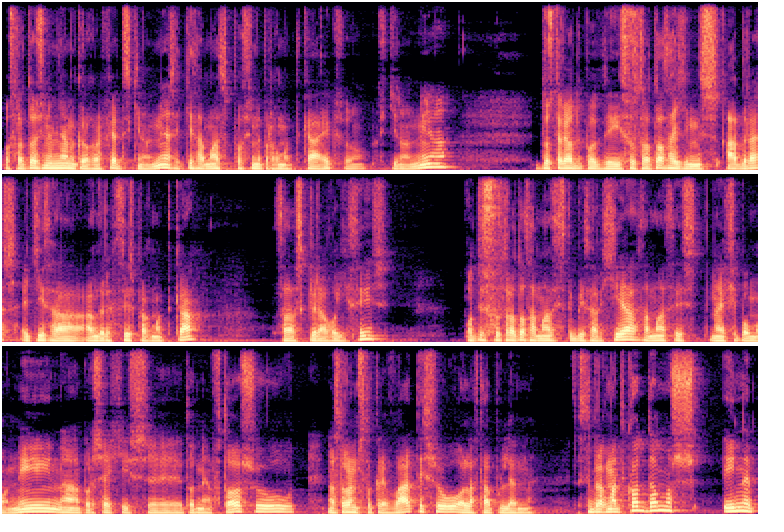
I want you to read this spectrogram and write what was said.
Ο στρατός είναι μια μικρογραφία της κοινωνίας, εκεί θα μάθεις πώς είναι πραγματικά έξω στην κοινωνία το στερεότυπο ότι στο στρατό θα γίνεις άντρας, εκεί θα αντρευτεί πραγματικά, θα σκληραγωγηθείς. Ότι στο στρατό θα μάθεις την πειθαρχία, θα μάθεις να έχεις υπομονή, να προσέχεις ε, τον εαυτό σου, να στρώνεις το κρεβάτι σου, όλα αυτά που λέμε. Στην πραγματικότητα όμως είναι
